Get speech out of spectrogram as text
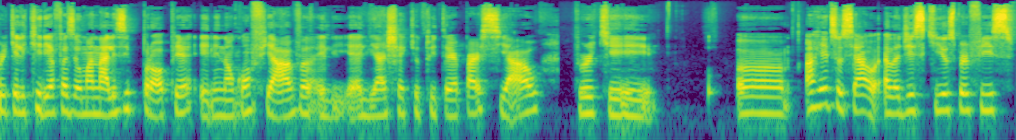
porque ele queria fazer uma análise própria, ele não confiava, ele, ele acha que o Twitter é parcial, porque uh, a rede social, ela diz que os perfis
